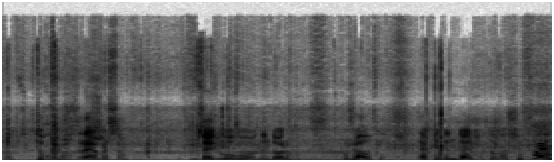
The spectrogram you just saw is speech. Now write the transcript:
хлопці. Хто хоче з реверсом, взять голову, недорого. Пожалуйста. Так, ідемо далі. Це у нас шифе.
